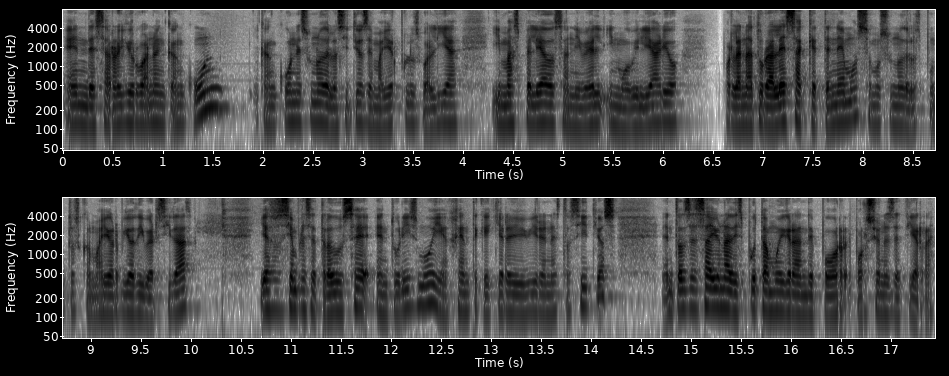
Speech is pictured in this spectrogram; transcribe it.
en desarrollo urbano en Cancún. Cancún es uno de los sitios de mayor plusvalía y más peleados a nivel inmobiliario por la naturaleza que tenemos, somos uno de los puntos con mayor biodiversidad y eso siempre se traduce en turismo y en gente que quiere vivir en estos sitios. Entonces hay una disputa muy grande por porciones de tierra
